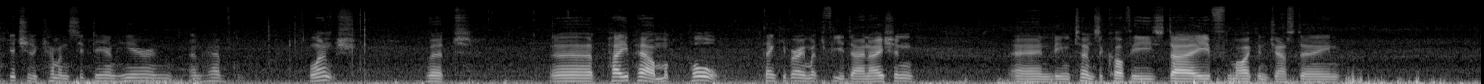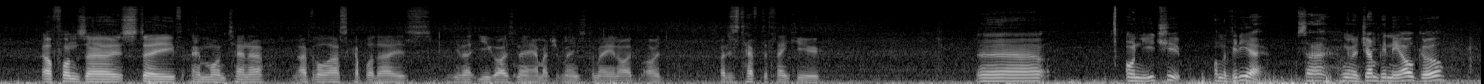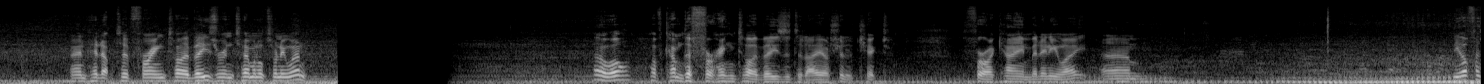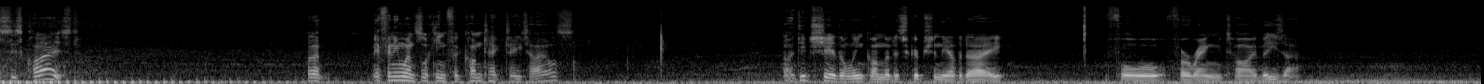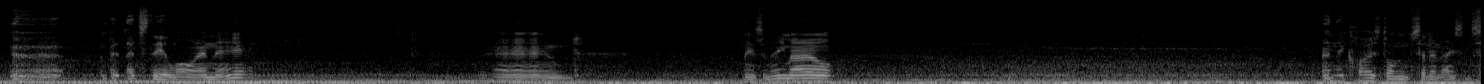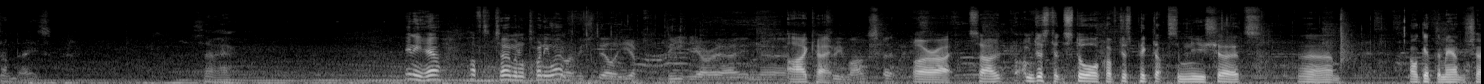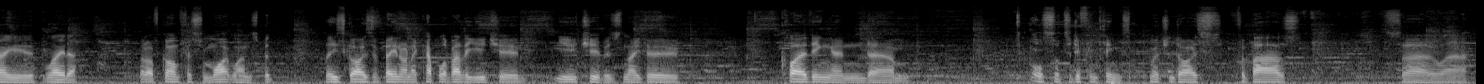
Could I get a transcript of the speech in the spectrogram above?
get you to come and sit down here and, and have lunch. But uh, PayPal, Paul, thank you very much for your donation. And in terms of coffees, Dave, Mike, and Justine, Alfonso, Steve, and Montana over the last couple of days. You know, you guys know how much it means to me, and I, I, I just have to thank you uh, on YouTube on the video. So I'm going to jump in the old girl and head up to Farang Thai Visa in Terminal 21. Oh well, I've come to Farang Thai Visa today. I should have checked before I came, but anyway, um, the office is closed. But if anyone's looking for contact details, I did share the link on the description the other day for Farang Thai Visa. Uh, but that's their line there. And there's an email. And they're closed on Saturdays and Sundays. So, anyhow, off to Terminal 21. We're still here, be here uh, in uh, Ah, Okay. three months. All right, so I'm just at Stork. I've just picked up some new shirts. Um, I'll get them out and show you later. But I've gone for some white ones. But these guys have been on a couple of other YouTube YouTubers, and they do clothing and um, all sorts of different things, merchandise for bars. So uh,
